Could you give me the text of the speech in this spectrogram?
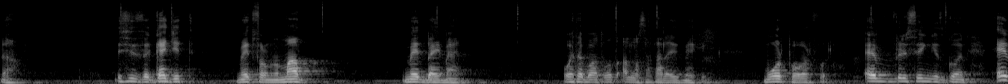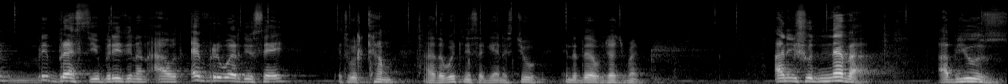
no this is a gadget made from the mud made by man what about what Allah is making? More powerful. Everything is going. Every breath you breathe in and out, every word you say, it will come as a witness against you in the day of judgment. And you should never abuse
